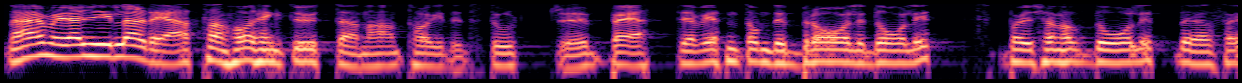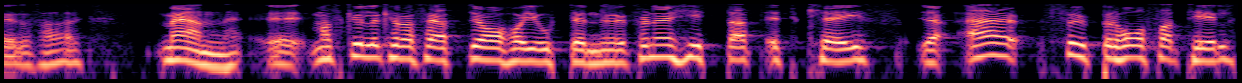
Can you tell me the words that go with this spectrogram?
Nej, men jag gillar det, att han har hängt ut den och han tagit ett stort eh, bett. Jag vet inte om det är bra eller dåligt, börjar kännas dåligt när jag säger det så här. Men eh, man skulle kunna säga att jag har gjort det nu, för nu har jag hittat ett case jag är superhåsad till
